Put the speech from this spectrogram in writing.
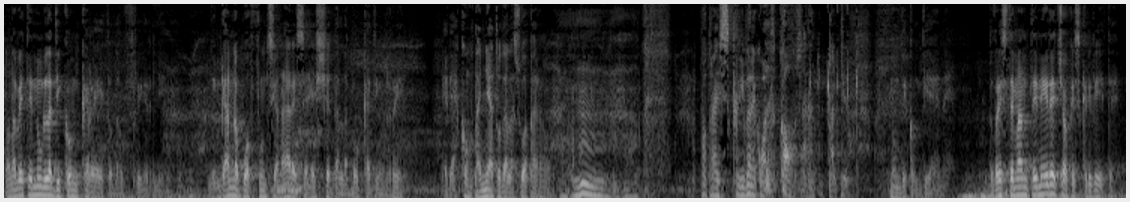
Non avete nulla di concreto da offrirgli. L'inganno può funzionare se esce dalla bocca di un re ed è accompagnato dalla sua parola. Potrei scrivere qualcosa, al più. Non vi conviene. Dovreste mantenere ciò che scrivete.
